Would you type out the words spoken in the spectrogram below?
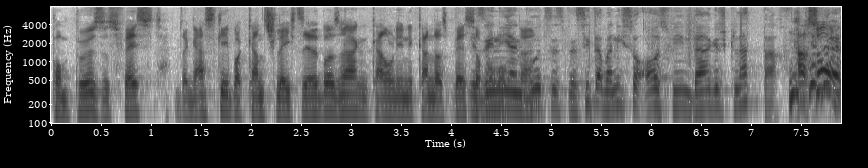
pompöses Fest. Der Gastgeber kann es schlecht selber sagen. Caroline kann das besser Wir sehen hier ein kurzes, das sieht aber nicht so aus wie in Bergisch Gladbach. Ach so, nein,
